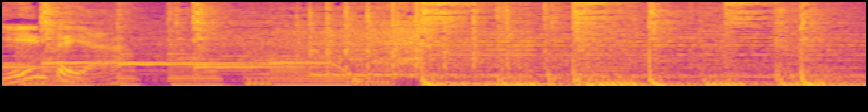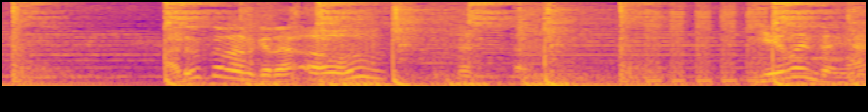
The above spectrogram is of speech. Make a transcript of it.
ఏంటయ్యా? అడుగుతున్నాను కదా. ఓ. ఏమైందయ్యా?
